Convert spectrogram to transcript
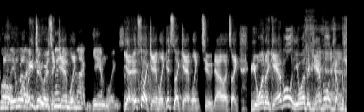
Well, oh, what like, we do isn't gambling. not gambling. So. Yeah, it's not gambling. It's not gambling too. Now it's like you want to gamble you want to gamble. Come.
